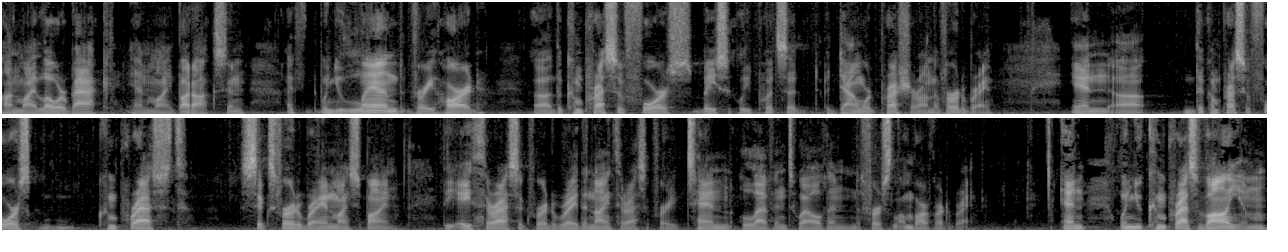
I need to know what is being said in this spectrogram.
on my lower back and my buttocks. And th- when you land very hard, uh, the compressive force basically puts a, a, downward pressure on the vertebrae. And uh, the compressive force compressed six vertebrae in my spine the eighth thoracic vertebrae, the ninth thoracic vertebrae, 10, 11, 12, and the first lumbar vertebrae. And when you compress volume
